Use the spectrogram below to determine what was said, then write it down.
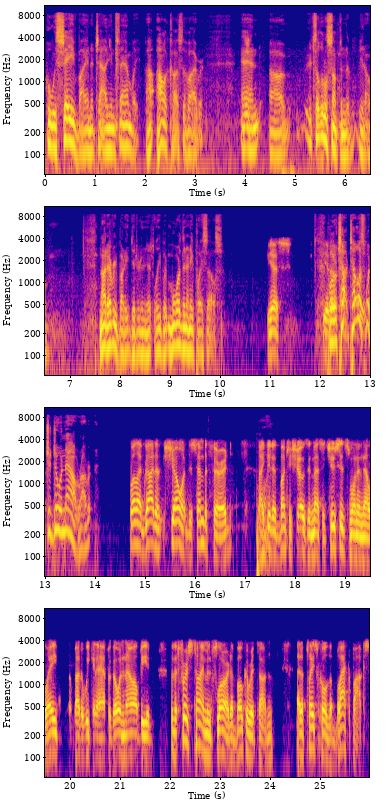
who was saved by an Italian family, a Holocaust survivor, and uh, it's a little something to you know. Not everybody did it in Italy, but more than any place else. yes. You Well, tell tell us what you're doing now, Robert. Well, I've got a show on December 3rd. I did a bunch of shows in Massachusetts, one in L.A. about a week and a half ago, and now I'll be in, for the first time in Florida, Boca Raton, at a place called the Black Box,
